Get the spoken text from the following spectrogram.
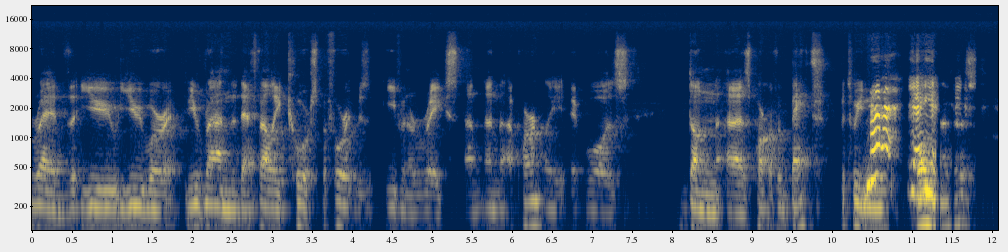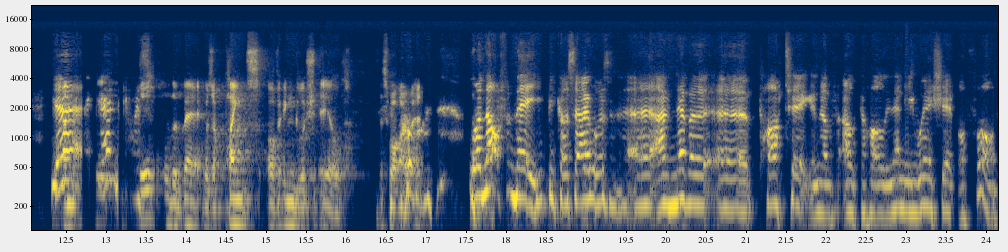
read that you you were you ran the Death Valley course before it was even a race, and and apparently it was done as part of a bet between yeah yeah yeah. yeah the, the bet was a pint of English ale. That's what I read. well, not for me because I wasn't. Uh, I've never uh, partaken of alcohol in any way, shape, or form.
